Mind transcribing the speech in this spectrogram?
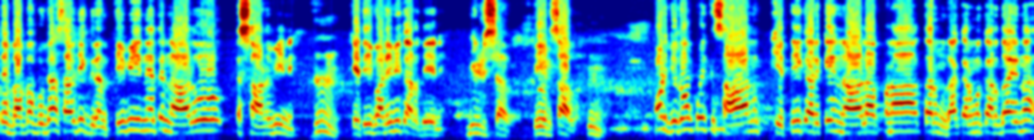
ਤੇ ਬਾਬਾ ਬੁੱਢਾ ਸਾਹਿਬ ਜੀ ਗ੍ਰੰਥੀ ਵੀ ਨੇ ਤੇ ਨਾਲ ਉਹ ਕਿਸਾਨ ਵੀ ਨੇ। ਹੂੰ। ਖੇਤੀਬਾੜੀ ਵੀ ਕਰਦੇ ਨੇ। ਬੀੜ ਸਾਹਿਬ। ਢੇਡ ਸਾਹਿਬ। ਹੂੰ। ਹੁਣ ਜਦੋਂ ਕੋਈ ਕਿਸਾਨ ਖੇਤੀ ਕਰਕੇ ਨਾਲ ਆਪਣਾ ਧਰਮ ਦਾ ਕਰਮ ਕਰਦਾ ਹੈ ਨਾ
